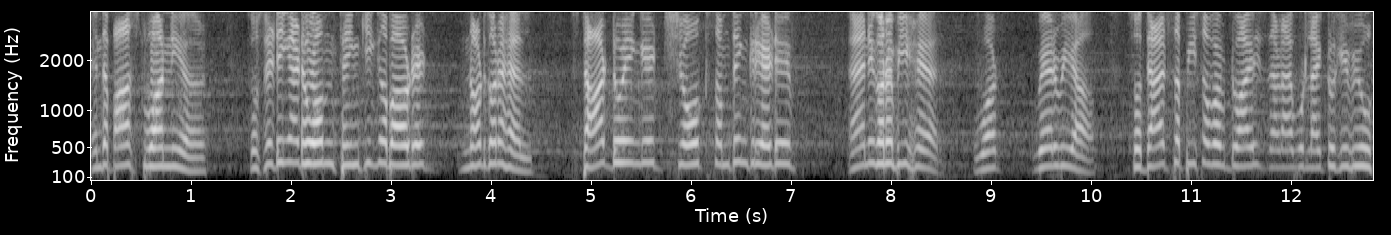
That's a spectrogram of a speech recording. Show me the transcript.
in the past one year. So, sitting at home thinking about it, not gonna help. Start doing it, show something creative, and you're gonna be here, what, where we are. So that's a piece of advice that I would like to give you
